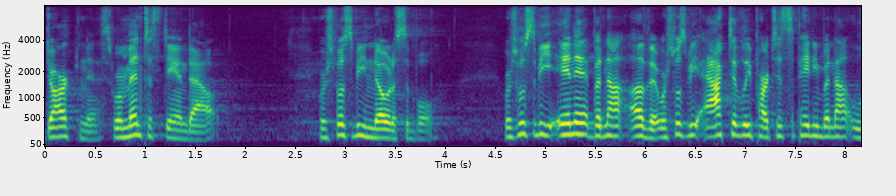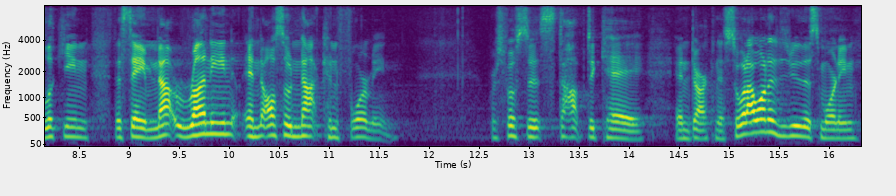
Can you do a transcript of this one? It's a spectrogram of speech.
darkness. We're meant to stand out. We're supposed to be noticeable. We're supposed to be in it, but not of it. We're supposed to be actively participating, but not looking the same, not running and also not conforming. We're supposed to stop decay and darkness. So, what I wanted to do this morning,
